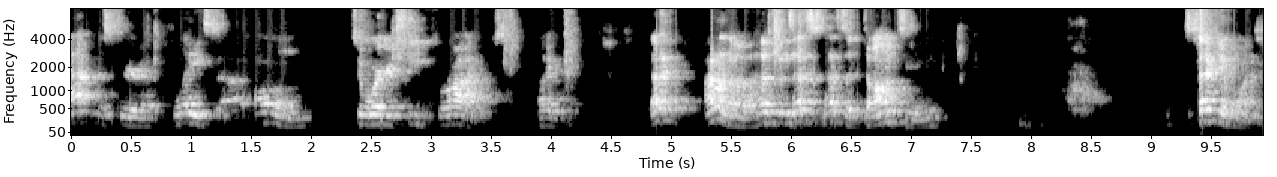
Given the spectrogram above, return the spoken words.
atmosphere, a place, a home to where she thrives. Like, that, I don't know, husbands, that's, that's a daunting. Second one,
